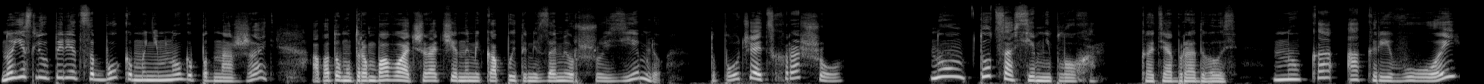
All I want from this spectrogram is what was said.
Но если упереться боком и немного поднажать, а потом утрамбовать широченными копытами замерзшую землю, то получается хорошо. Ну, тут совсем неплохо. Катя обрадовалась. Ну-ка, а кривой?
